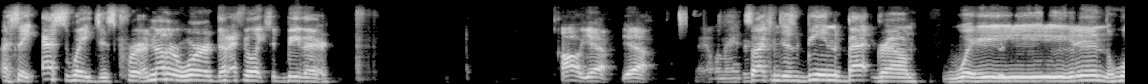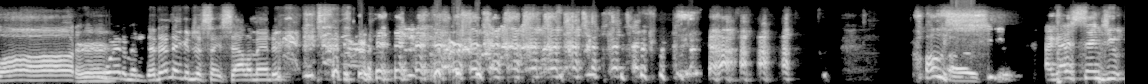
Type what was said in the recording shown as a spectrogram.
I say S wages for another word that I feel like should be there. Oh yeah, yeah. Salamander. So I can just be in the background, wade in the water. Wait a minute, did that nigga just say salamander? oh Oh, shit. I gotta send you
